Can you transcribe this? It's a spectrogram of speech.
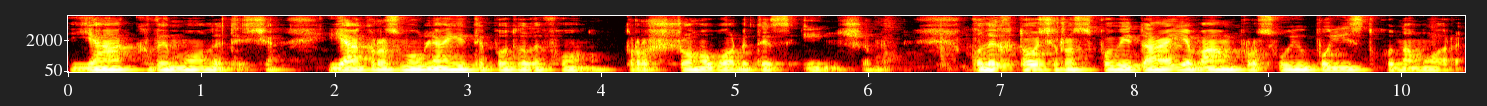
Як ви молитеся, як розмовляєте по телефону, про що говорите з іншими? Коли хтось розповідає вам про свою поїздку на море,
